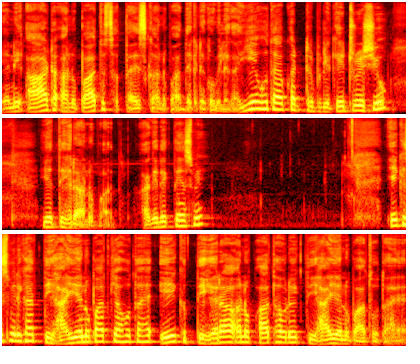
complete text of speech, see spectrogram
यानी आठ अनुपात सत्ताईस का अनुपात देखने को मिलेगा। ये होता है आपका ट्रिप्लिकेट रेशियो या तिहरा अनुपात। आगे देखते हैं इसमें। एक इसमें लिखा है, तिहाई अनुपात क्या होता है? एक तिहरा अनुपात है और एक तिहाई अनुपात होता है।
